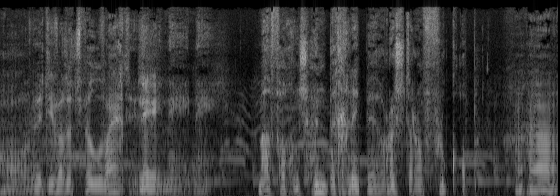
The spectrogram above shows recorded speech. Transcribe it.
Oh, weet hij wat het spul waard is? Nee, nee, nee. Maar volgens hun begrippen rust er een vloek op. Haha.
